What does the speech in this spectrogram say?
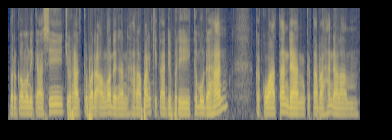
berkomunikasi, curhat kepada Allah dengan harapan kita diberi kemudahan, kekuatan dan ketabahan dalam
